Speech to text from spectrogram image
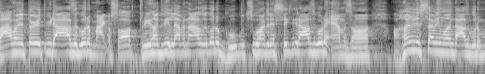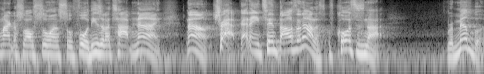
$533 to go to Microsoft, $311 to go to Google, $260 to go to Amazon, $171 to go to Microsoft, so on and so forth. These are the top nine. Now, trap, that ain't $10,000. Of course it's not. Remember,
